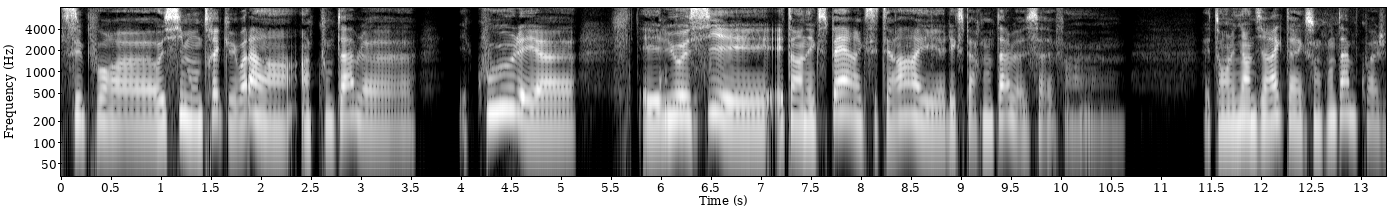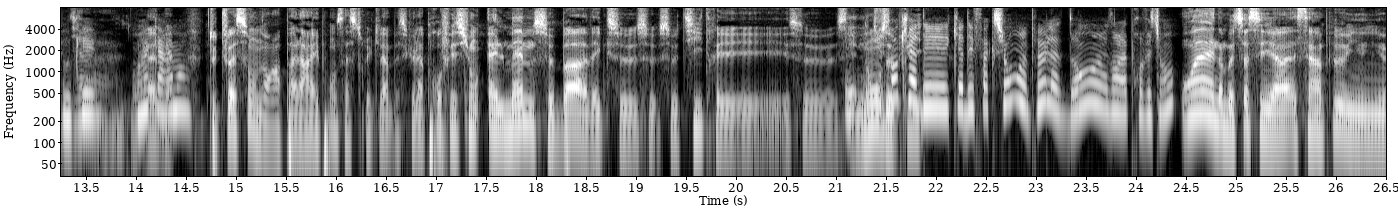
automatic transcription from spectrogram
c'est pour euh, aussi montrer que voilà, un, un comptable euh, est cool et euh, et lui aussi est, est un expert, etc. Et l'expert comptable, ça, enfin, est en lien direct avec son comptable, quoi. Je veux Ok. dire. euh. Ouais, Ouais, carrément. De toute façon, on n'aura pas la réponse à ce truc-là parce que la profession elle-même se bat avec ce, ce, ce titre et, et ce, ces Et, et noms tu sens depuis. qu'il y, a des- qu'il y a des factions un peu là-dedans, euh, dans la profession? Ouais, non, mais ça c'est euh, c'est un peu une, une,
